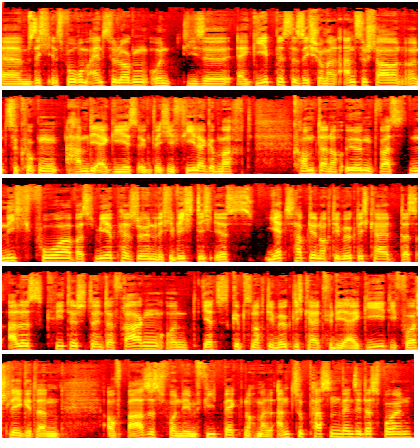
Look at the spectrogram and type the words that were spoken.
ähm, sich ins Forum einzuloggen und diese Ergebnisse sich schon mal anzuschauen und zu gucken, haben die AGs irgendwelche Fehler gemacht? kommt da noch irgendwas nicht vor, was mir persönlich wichtig ist. Jetzt habt ihr noch die Möglichkeit, das alles kritisch zu hinterfragen und jetzt gibt es noch die Möglichkeit für die AG, die Vorschläge dann auf Basis von dem Feedback nochmal anzupassen, wenn sie das wollen,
